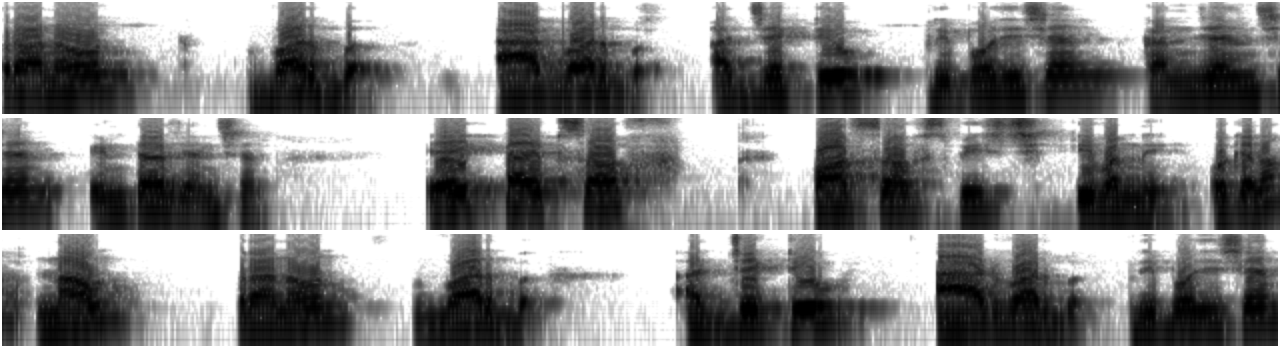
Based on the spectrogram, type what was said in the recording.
pronoun verb adverb objective preposition conjunction interjection eight types of parts of speech ఇవన్నీ. ఓకేనా noun pronoun verb adjective adverb preposition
